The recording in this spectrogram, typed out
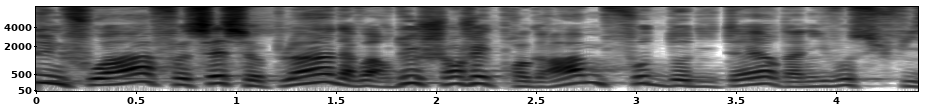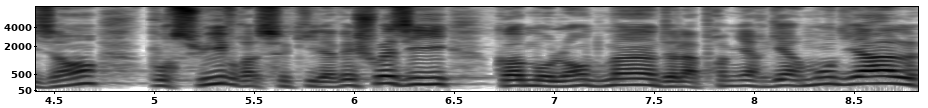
d'une fois, Fosset se plaint d'avoir dû changer de programme, faute d'auditeurs d'un niveau suffisant pour suivre ce qu'il avait choisi, comme au lendemain de la Première Guerre mondiale,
